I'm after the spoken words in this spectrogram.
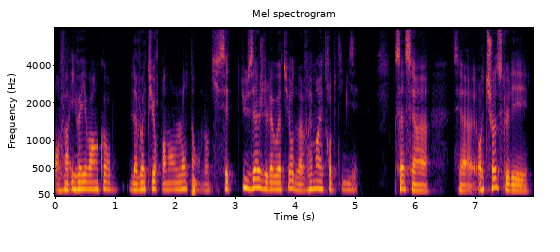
On va, il va y avoir encore de la voiture pendant longtemps. Donc cet usage de la voiture doit vraiment être optimisé. Ça, c'est c'est autre chose que les,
